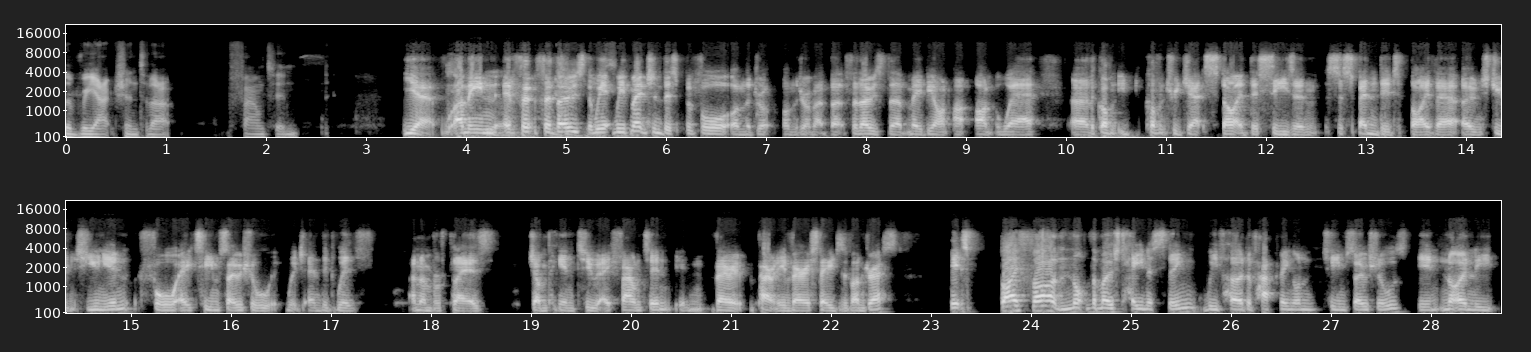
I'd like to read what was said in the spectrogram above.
the reaction to that fountain. Yeah, I mean, Yeah, if, for, for those that we we've mentioned this before on the drop on the dropback, but for those that maybe aren't aren't aware, uh, the Coventry, Coventry Jets started this season suspended by their own students' union for a team social, which ended with a number of players jumping into a fountain in very apparently in various stages of undress. It's by far not the most heinous thing we've heard of happening on team socials in not only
